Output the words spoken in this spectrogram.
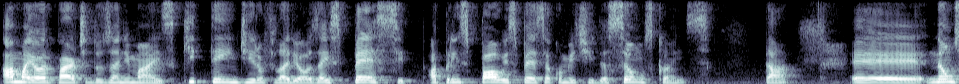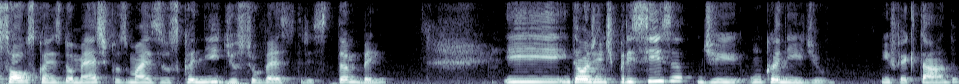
A maior parte dos animais que tem dirofilariose, a espécie, a principal espécie acometida são os cães, tá? É, não só os cães domésticos, mas os canídeos silvestres também. E então a gente precisa de um canídeo infectado.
